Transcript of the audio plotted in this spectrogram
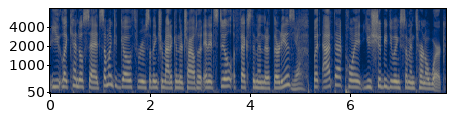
you, like Kendahl said, someone could go through something traumatic in their childhood and it still affects them in their 30s. Yeah. But at that point, you should be doing some internal work.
